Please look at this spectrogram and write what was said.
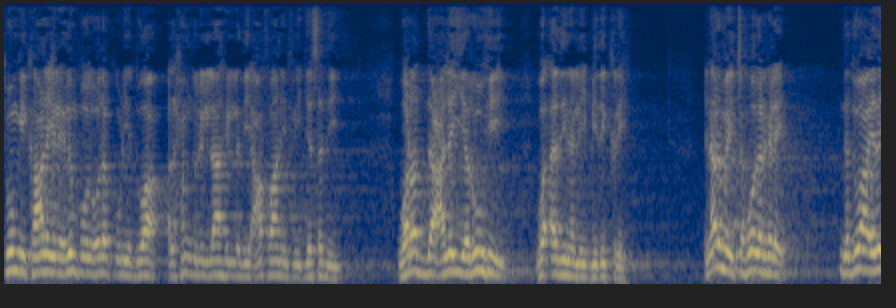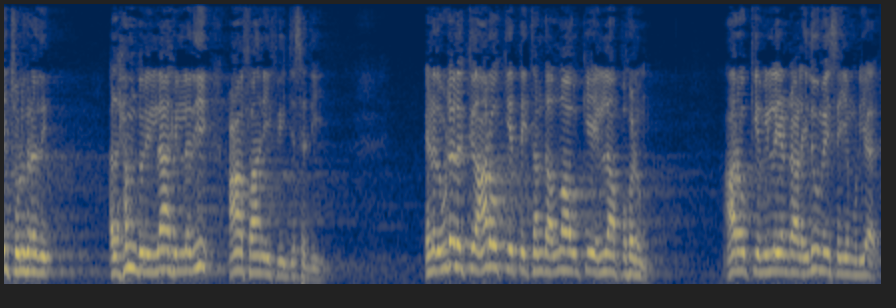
தூங்கி காலையில் எழும்போது ஓதக்கூடிய துவா அலமது அல்லதி ஆஃபானி ஃபி ஜசதி வரத்த அலைய ரூஹி வ அதின் அலி பிதிக்ரி எல்லாருமே சகோதரர்களே இந்த துவா எதை சொல்கிறது? அல்ஹம்துலில்லாஹி அல்லதி ஆஃபானி ஃபீ ஜசதி. எனது உடலுக்கு ஆரோக்கியத்தை தந்த அல்லாவுக்கே எல்லா புகழும். ஆரோக்கியம் இல்லை என்றால் எதுவுமே செய்ய முடியாது.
